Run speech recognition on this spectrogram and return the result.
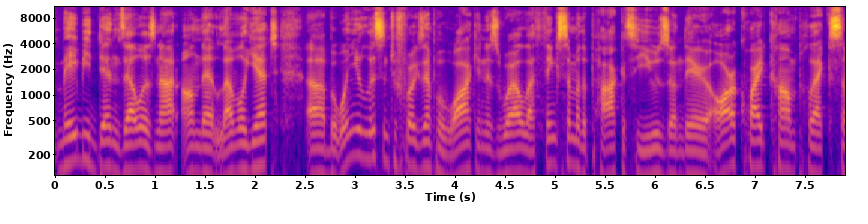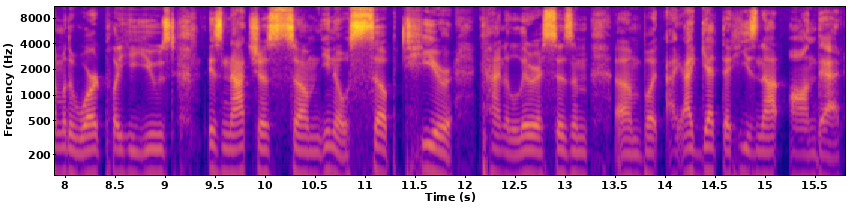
maybe Denzel is not on that level yet. Uh, but when you listen to, for example, Walking as well, I think some of the pockets he used on there are quite complex. Some of the wordplay he used is not just some, you know, sub tier kind of lyricism. Um, but I, I get that he's not on that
